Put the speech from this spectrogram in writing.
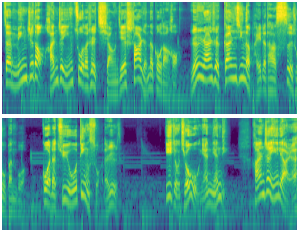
在明知道韩振营做的是抢劫杀人的勾当后，仍然是甘心的陪着他四处奔波，过着居无定所的日子。一九九五年年底，韩振营两人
